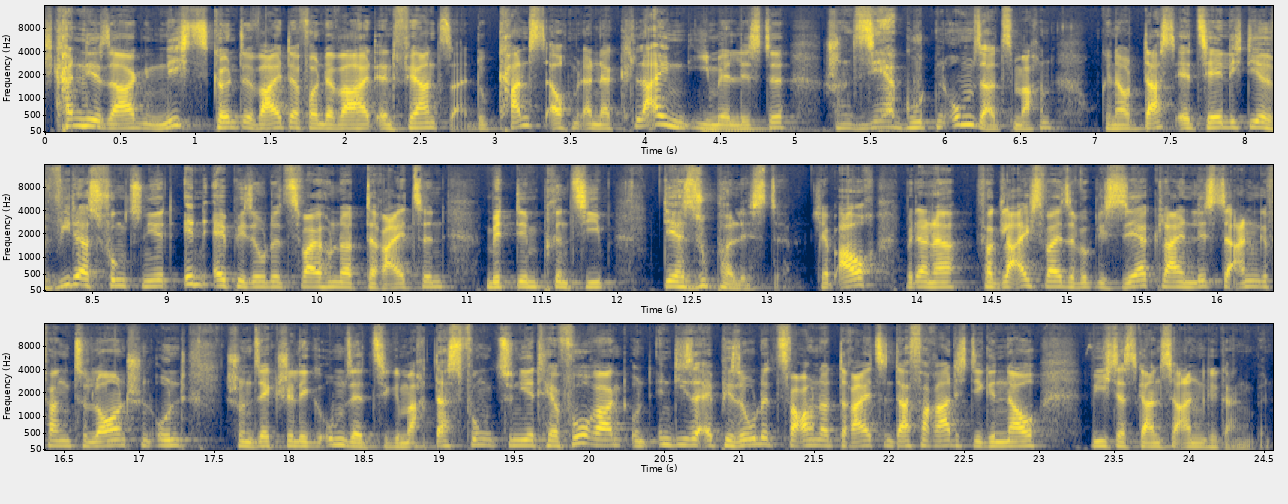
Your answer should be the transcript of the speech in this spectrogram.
Ich kann dir sagen, nichts könnte weiter von der Wahrheit entfernt sein. Du kannst auch mit einer kleinen E-Mail-Liste schon sehr guten Umsatz machen. Und genau das erzähle ich dir, wie das funktioniert in Episode 213 mit dem Prinzip der Superliste. Ich habe auch mit einer vergleichsweise wirklich sehr kleinen Liste angefangen zu launchen und schon sechsstellige Umsätze gemacht. Das funktioniert hervorragend und in dieser Episode 213, da verrate ich dir genau, wie ich das Ganze angegangen bin.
